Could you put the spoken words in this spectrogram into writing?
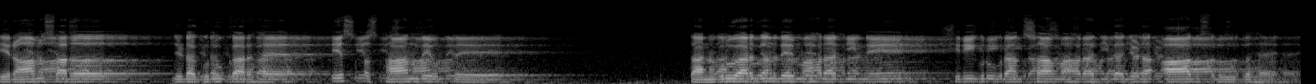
ਇਹ ਰਾਮ ਸਰ ਜਿਹੜਾ ਗੁਰੂ ਘਰ ਹੈ, ਇਸ ਸਥਾਨ ਦੇ ਉੱਤੇ ਧੰਨ ਗੁਰੂ ਅਰਜਨ ਦੇਵ ਮਹਾਰਾਜ ਜੀ ਨੇ ਸ੍ਰੀ ਗੁਰੂ ਗ੍ਰੰਥ ਸਾਹਿਬ ਮਹਾਰਾਜ ਜੀ ਦਾ ਜਿਹੜਾ ਆਦ ਸਰੂਪ ਹੈ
